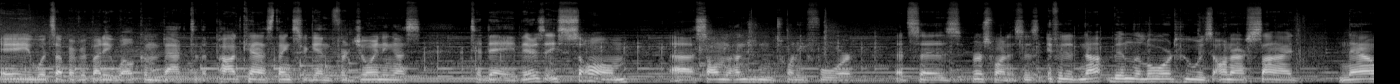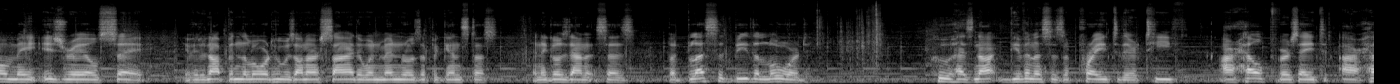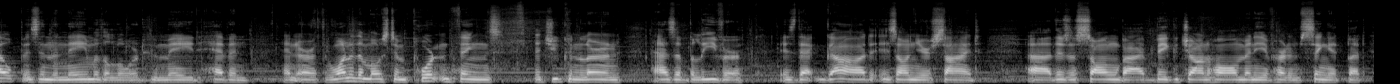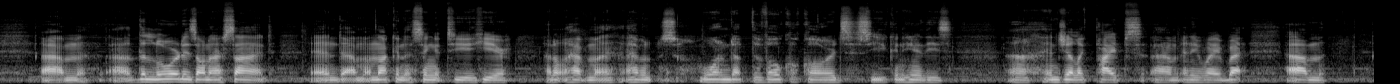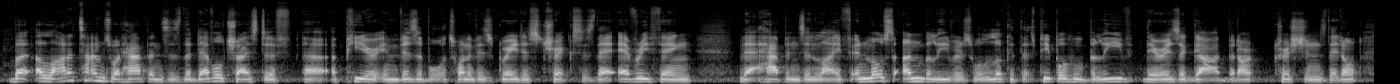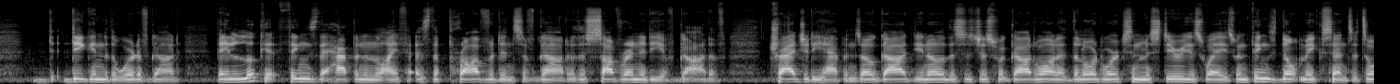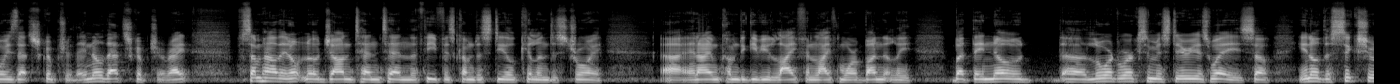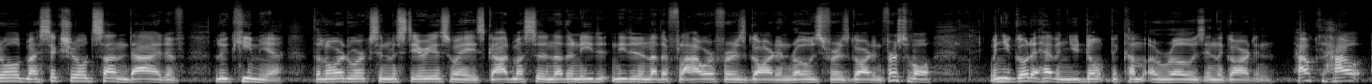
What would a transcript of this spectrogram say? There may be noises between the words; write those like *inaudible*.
Hey, what's up, everybody? Welcome back to the podcast. Thanks again for joining us today. There's a psalm, uh, Psalm 124, that says, verse 1, it says, If it had not been the Lord who was on our side, now may Israel say, If it had not been the Lord who was on our side, and when men rose up against us. And it goes down, it says, But blessed be the Lord who has not given us as a prey to their teeth our help, verse 8, our help is in the name of the Lord who made heaven and earth. One of the most important things that you can learn as a believer is that God is on your side. Uh, there's a song by Big John Hall, many have heard him sing it, but um, uh, the Lord is on our side. And um, I'm not going to sing it to you here. I don't have my, I haven't warmed up the vocal cords so you can hear these uh, angelic pipes um, anyway. But um, but a lot of times, what happens is the devil tries to uh, appear invisible. It's one of his greatest tricks, is that everything that happens in life, and most unbelievers will look at this. People who believe there is a God but aren't Christians, they don't d- dig into the Word of God, they look at things that happen in life as the providence of God or the sovereignty of God. Of tragedy happens, oh God, you know this is just what God wanted. The Lord works in mysterious ways. When things don't make sense, it's always that scripture. They know that scripture, right? Somehow they don't know John ten ten. The thief has come to steal, kill, and destroy. Uh, and I am come to give you life and life more abundantly. But they know the Lord works in mysterious ways. So, you know, the six year old, my six year old son died of leukemia. The Lord works in mysterious ways. God must have another needed, needed another flower for his garden, rose for his garden. First of all, when you go to heaven, you don't become a rose in the garden. How how *laughs*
